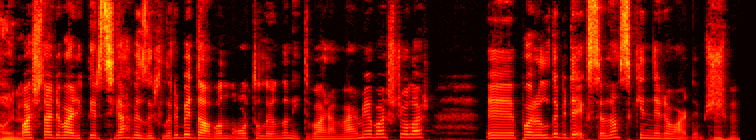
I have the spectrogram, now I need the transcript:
Aynen. Başlarda verdikleri silah ve zırhları bedavanın ortalarından itibaren vermeye başlıyorlar. Ee, paralı da bir de ekstradan skinleri var demiş. Hı hı.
